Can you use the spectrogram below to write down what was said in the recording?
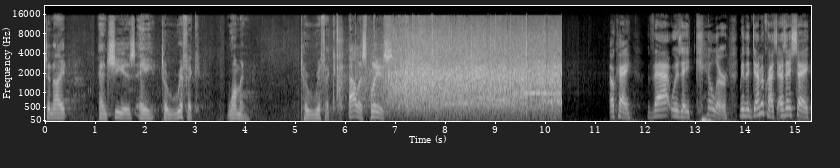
tonight, and she is a terrific woman. Terrific. Alice, please. Okay. That was a killer. I mean, the Democrats, as I say,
